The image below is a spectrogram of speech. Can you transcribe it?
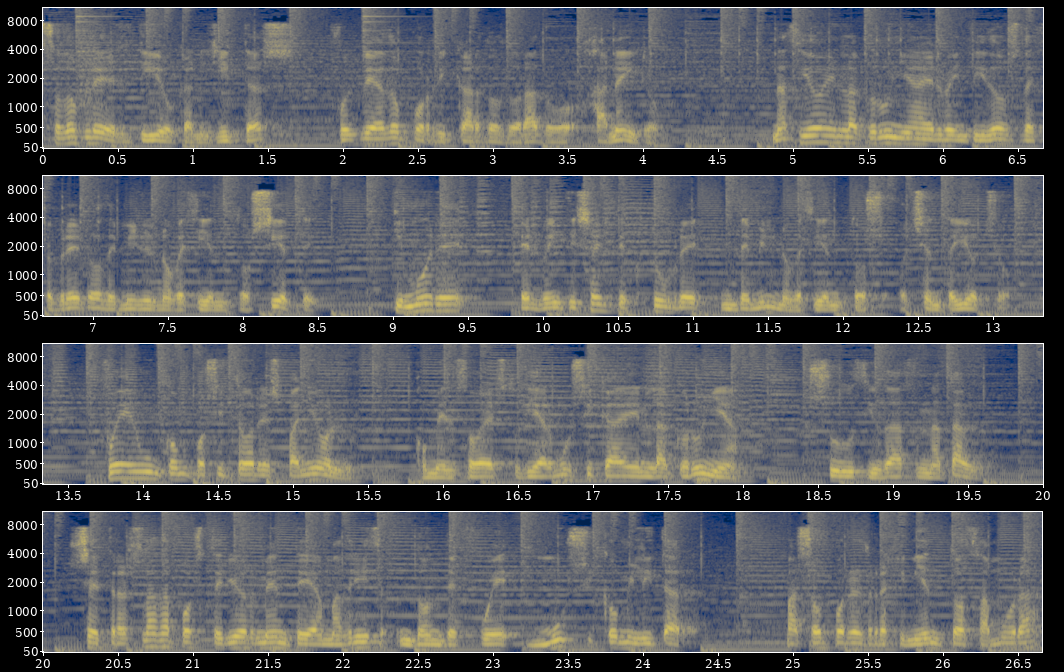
Pasodoble El Tío Canillitas fue creado por Ricardo Dorado Janeiro. Nació en La Coruña el 22 de febrero de 1907 y muere el 26 de octubre de 1988. Fue un compositor español. Comenzó a estudiar música en La Coruña, su ciudad natal. Se traslada posteriormente a Madrid donde fue músico militar. Pasó por el regimiento Zamora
